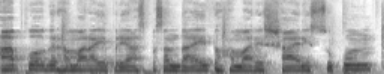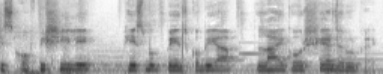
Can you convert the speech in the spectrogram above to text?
आपको अगर हमारा ये प्रयास पसंद आए तो हमारे शायरी सुकून इस ऑफिशियली फेसबुक पेज को भी आप लाइक और शेयर ज़रूर करें।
